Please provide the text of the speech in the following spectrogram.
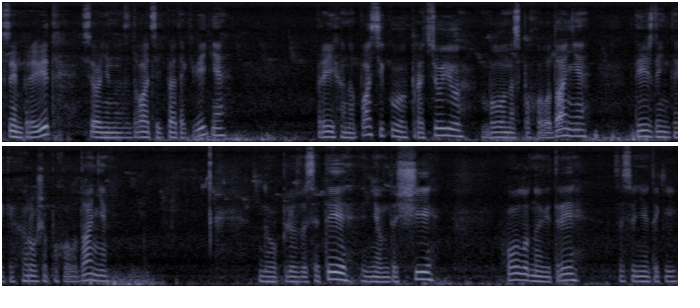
Всім привіт! Сьогодні у нас 25 квітня. Приїхав на пасіку, працюю. Було у нас похолодання. Тиждень таке хороше похолодання. До плюс 10, днем дощі, холодно, вітри. Це сьогодні такий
